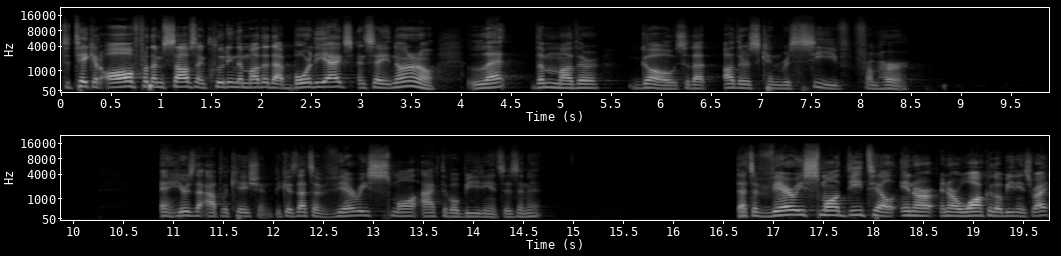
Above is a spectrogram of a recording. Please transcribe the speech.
to take it all for themselves, including the mother that bore the eggs, and say, no, no, no, let the mother go so that others can receive from her. And here's the application, because that's a very small act of obedience, isn't it? That's a very small detail in our in our walk with obedience, right?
